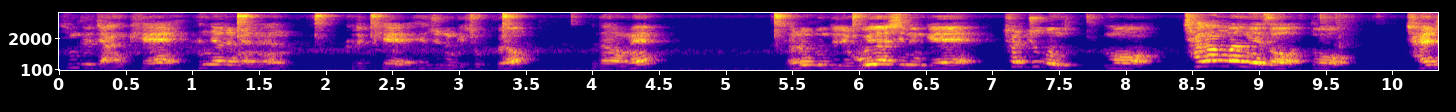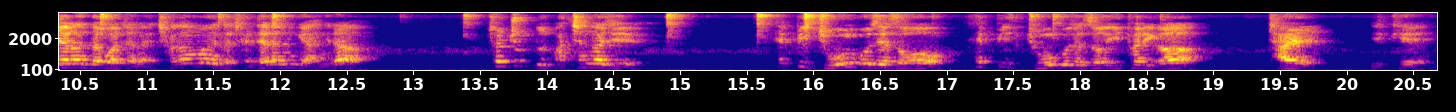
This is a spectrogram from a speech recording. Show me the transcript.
힘들지 않게 한여름에는 그렇게 해주는 게 좋고요. 그 다음에 여러분들이 오해하시는 게 철쭉은 뭐 차광망에서 또 잘 자란다고 하잖아요. 차광망에서 잘 자라는 게 아니라 철쭉도 마찬가지 햇빛 좋은 곳에서 좋은 곳에서 이파리가 잘 이렇게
